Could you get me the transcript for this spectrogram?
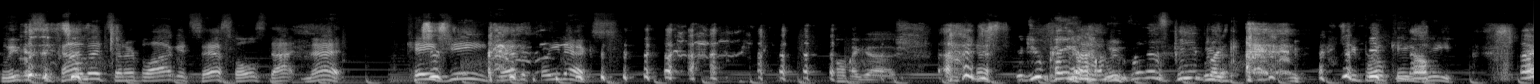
Leave us some comments on our blog at sassholes.net. KG, just... grab a Kleenex. Oh my gosh. Just, Did you pay him money we, for this, Pete? We, like we broke KG. I,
